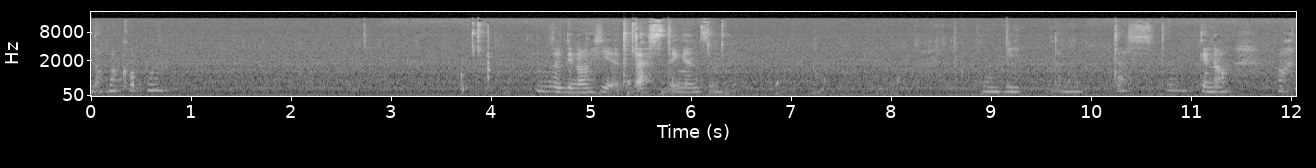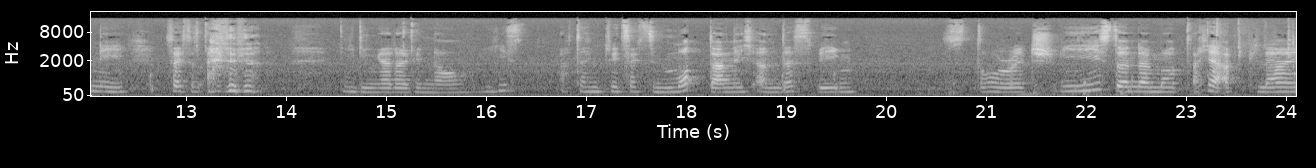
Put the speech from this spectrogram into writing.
Nochmal gucken. So genau hier, das Dingensen. Wie dann das? Genau. Ach nee. Das heißt das eine wieder. Die Dinger da genau. Wie hieß. Ach, da mir zeigt den Mod da nicht an, deswegen. Storage. Wie hieß denn der Mod? Ach ja, Apply. Äh.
